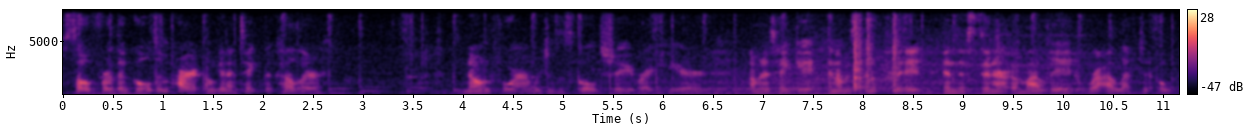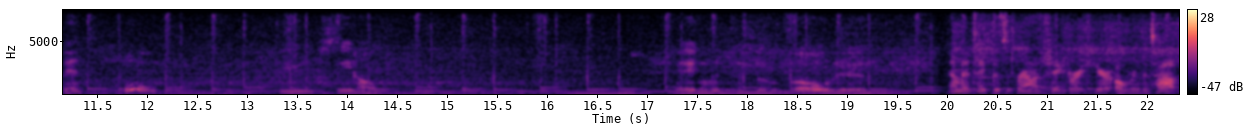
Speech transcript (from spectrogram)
So for the golden part, I'm gonna take the color known for, which is this gold shade right here. I'm gonna take it and I'm just gonna put it in the center of my lid where I left it open. Ooh, you see how pigmented the gold is. I'm gonna take this brown shade right here over the top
